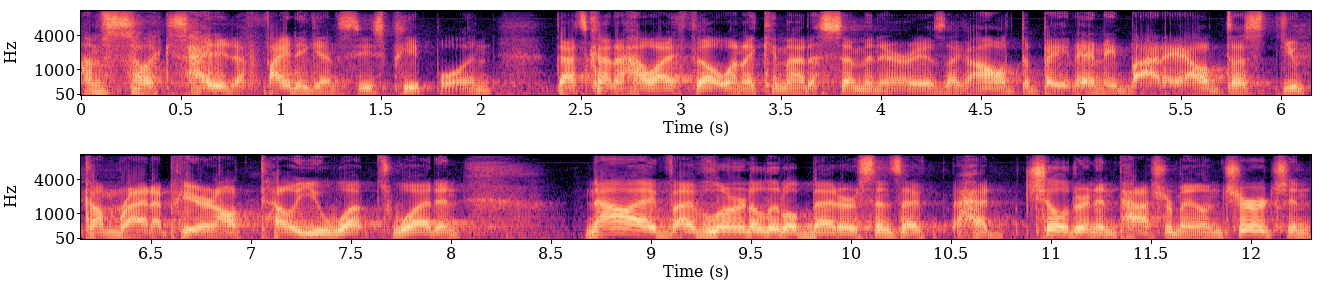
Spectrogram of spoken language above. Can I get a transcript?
I'm so excited to fight against these people. And that's kind of how I felt when I came out of seminary. It's like, I'll debate anybody. I'll just, you come right up here and I'll tell you what's what. And now I've, I've learned a little better since I've had children and pastored my own church and,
